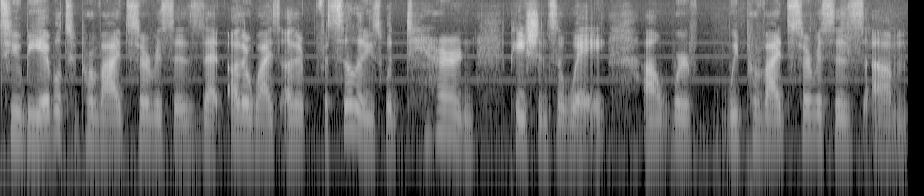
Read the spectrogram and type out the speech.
to be able to provide services that otherwise other facilities would turn patients away. Uh, where we provide services um,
